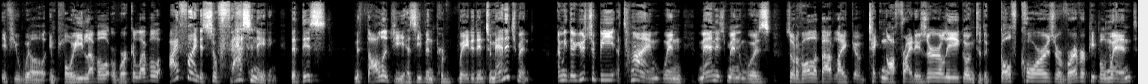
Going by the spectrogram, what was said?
if you will, employee level or worker level. I find it so fascinating that this mythology has even pervaded into management. I mean, there used to be a time when management was sort of all about like uh, taking off Fridays early, going to the golf course or wherever people went,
